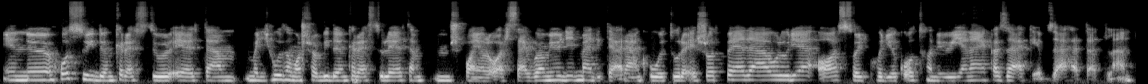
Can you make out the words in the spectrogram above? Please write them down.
én hosszú időn keresztül éltem, vagy egy húzamosabb időn keresztül éltem Spanyolországban, ami ugye egy mediterrán kultúra, és ott például ugye az, hogy, hogy ők otthon üljenek, az elképzelhetetlen.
